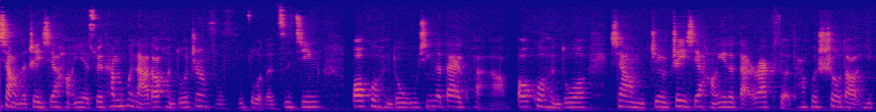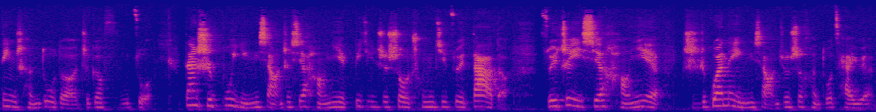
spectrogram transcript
响的这些行业，所以他们会拿到很多政府辅佐的资金。包括很多无薪的贷款啊，包括很多像就这些行业的 director，他会受到一定程度的这个辅佐，但是不影响这些行业毕竟是受冲击最大的，所以这一些行业直观的影响就是很多裁员，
